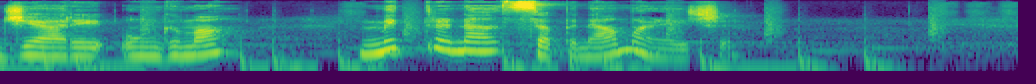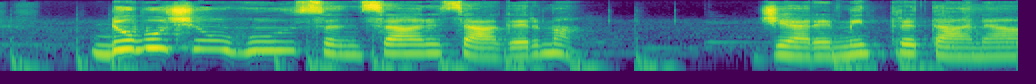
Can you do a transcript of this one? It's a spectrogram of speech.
જ્યારે ઊંઘમાં મિત્રના સપના મળે છે ડૂબું છું હું સંસાર સાગરમાં જ્યારે મિત્રતાના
